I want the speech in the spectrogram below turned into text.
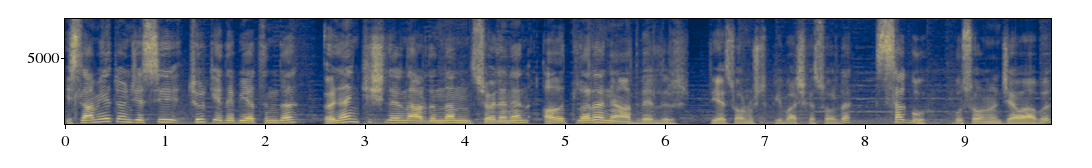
İslamiyet öncesi Türk edebiyatında ölen kişilerin ardından söylenen ağıtlara ne ad verilir diye sormuştuk bir başka soruda. Sagu bu sorunun cevabı.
